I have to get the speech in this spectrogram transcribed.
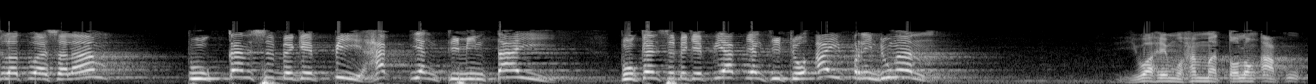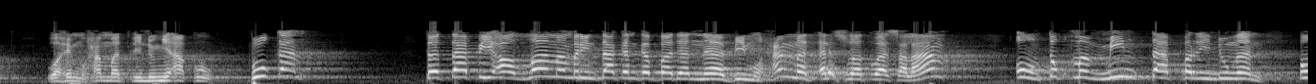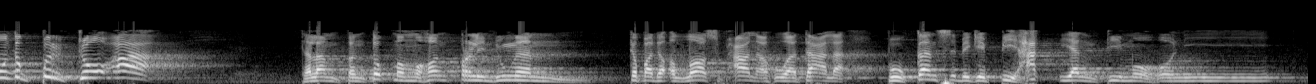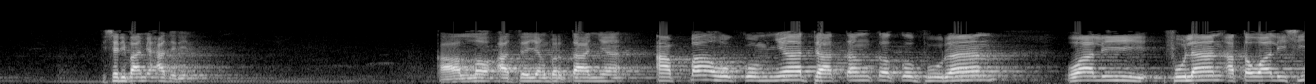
bukan sebagai pihak yang dimintai, bukan sebagai pihak yang didoai perlindungan Wahai Muhammad tolong aku. Wahai Muhammad lindungi aku. Bukan. Tetapi Allah memerintahkan kepada Nabi Muhammad SAW untuk meminta perlindungan, untuk berdoa dalam bentuk memohon perlindungan kepada Allah Subhanahu wa taala bukan sebagai pihak yang dimohoni. Bisa dipahami hadirin? Kalau ada yang bertanya, apa hukumnya datang ke kuburan wali fulan atau wali si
